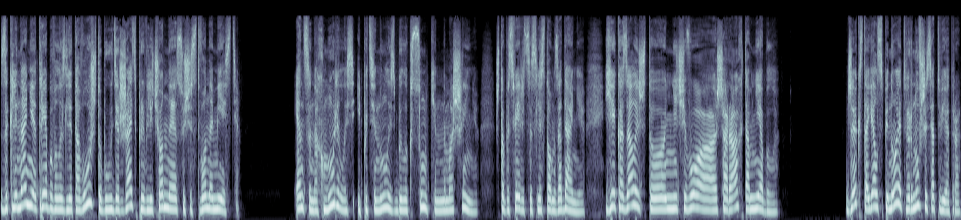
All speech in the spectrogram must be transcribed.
Заклинание требовалось для того, чтобы удержать привлеченное существо на месте. Энса нахмурилась и потянулась было к сумке на машине, чтобы свериться с листом задания. Ей казалось, что ничего о шарах там не было. Джек стоял спиной, отвернувшись от ветра.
